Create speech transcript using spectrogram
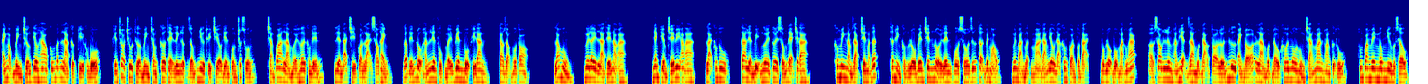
ánh ngọc bình chướng tiêu hao cũng vẫn là cực kỳ khủng bố, khiến cho chu thừa minh trong cơ thể linh lực giống như thủy triều điên cuồng chút xuống, chẳng qua là mười hơi không đến, liền đã chỉ còn lại sáu thành, gấp đến độ hắn liên phục mấy viên bổ khí đan, cao giọng hô to. Lão hùng, ngươi đây là thế nào a? Nhanh kiểm chế uy áp a, lại không thu, ta liền bị ngươi tươi sống đẻ chết ta không minh nằm dạp trên mặt đất thân hình khổng lồ bên trên nổi lên vô số dữ tợn vết máu, nguyên bản mượt mà đáng yêu đã không còn tồn tại, bộc lộ bộ mặt hung ác, ở sau lưng hắn hiện ra một đạo to lớn hư ảnh đó là một đầu khôi ngô hùng tráng man hoang cự thú, hung quang mênh mông như vực sâu,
